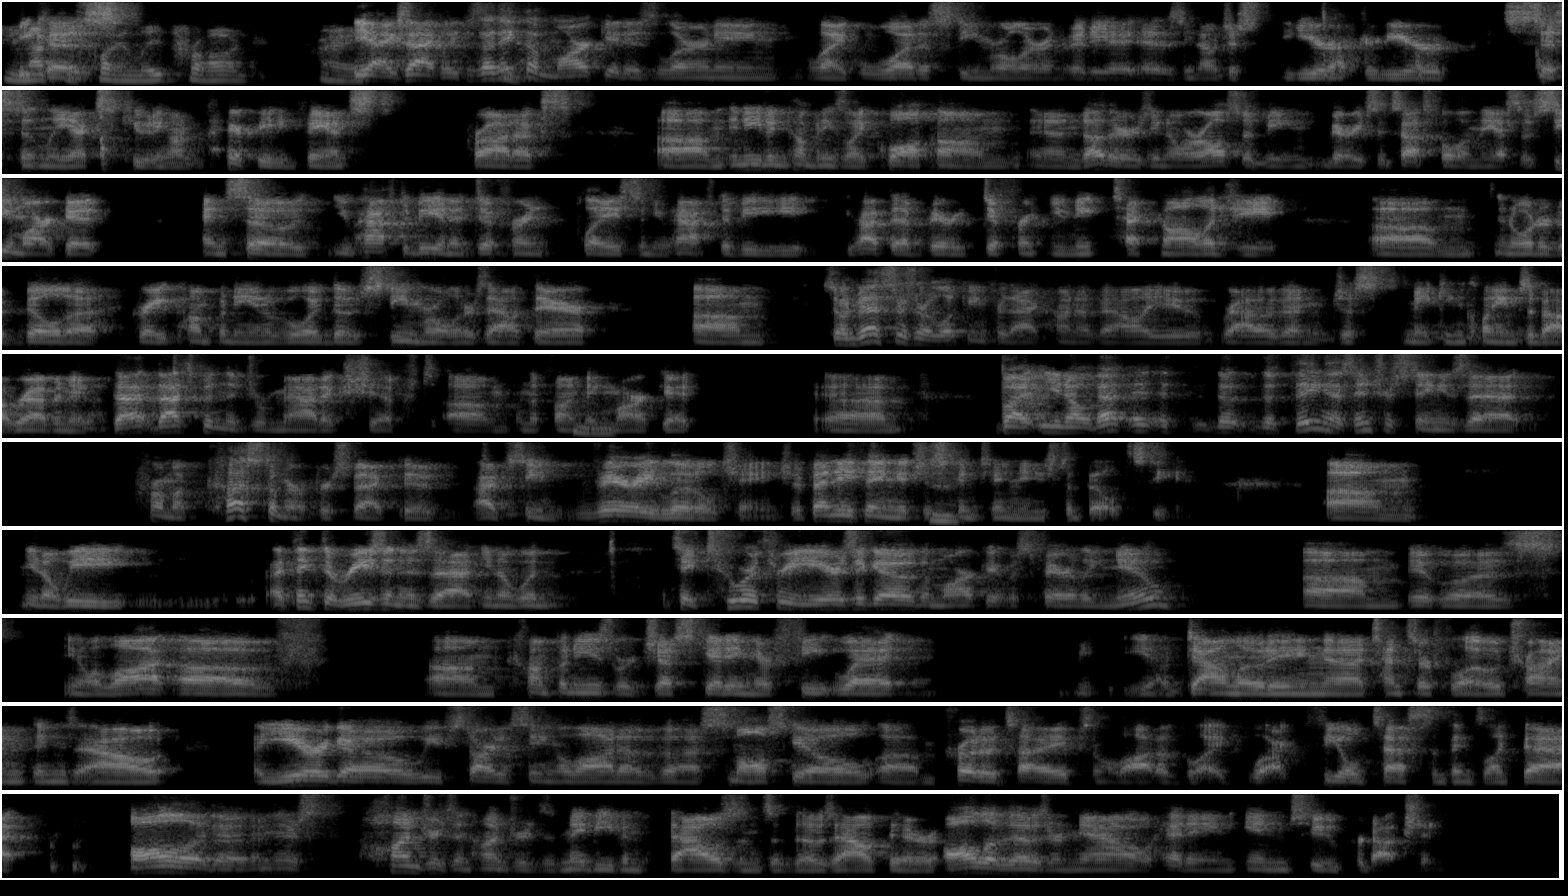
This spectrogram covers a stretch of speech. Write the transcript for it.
You're because not just leapfrog Right. Yeah, exactly. Because I think the market is learning like what a steamroller NVIDIA is, you know, just year after year, consistently executing on very advanced products. Um, and even companies like Qualcomm and others, you know, are also being very successful in the SoC market. And so you have to be in a different place and you have to be, you have to have very different, unique technology um, in order to build a great company and avoid those steamrollers out there. Um, so investors are looking for that kind of value rather than just making claims about revenue. That that's been the dramatic shift um, in the funding mm-hmm. market. Um, but you know that it, the the thing that's interesting is that from a customer perspective, I've seen very little change. If anything, it just mm-hmm. continues to build steam. Um, you know, we I think the reason is that you know when I'd say two or three years ago, the market was fairly new. Um, it was you know a lot of um, companies were just getting their feet wet, you know, downloading uh, TensorFlow, trying things out. A year ago, we've started seeing a lot of uh, small scale um, prototypes and a lot of like like field tests and things like that. All of the, and there's hundreds and hundreds, and maybe even thousands of those out there. All of those are now heading into production.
